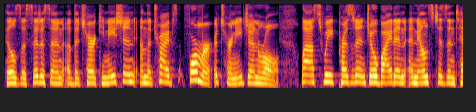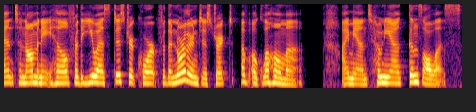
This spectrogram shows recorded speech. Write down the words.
Hill's a citizen of the Cherokee Nation and the tribe's former attorney general. Last week, President Joe Biden announced his intent to nominate Hill for the U.S. District Court for the Northern District of Oklahoma. I'm Antonia Gonzalez.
